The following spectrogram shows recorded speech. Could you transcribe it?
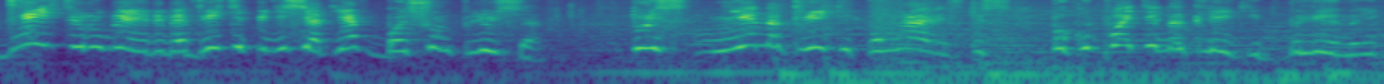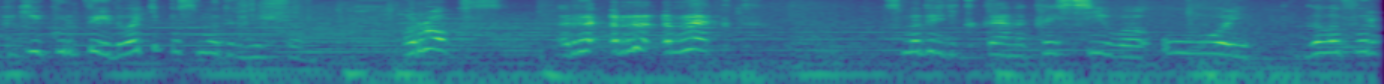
200 рублей, ребят, 250, я в большом плюсе. То есть мне наклейки понравились. То есть покупайте наклейки. Блин, они какие крутые. Давайте посмотрим еще. Рокс. Рект. Смотрите, какая она красивая. Ой, голофор...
